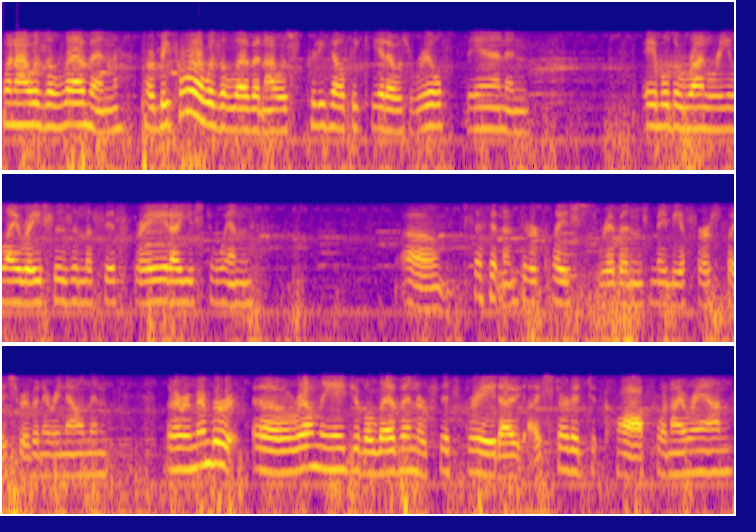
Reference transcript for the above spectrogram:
When I was 11, or before I was 11, I was a pretty healthy kid. I was real thin and able to run relay races in the fifth grade. I used to win um, second and third place ribbons, maybe a first place ribbon every now and then. But I remember uh, around the age of 11 or fifth grade, I, I started to cough when I ran.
